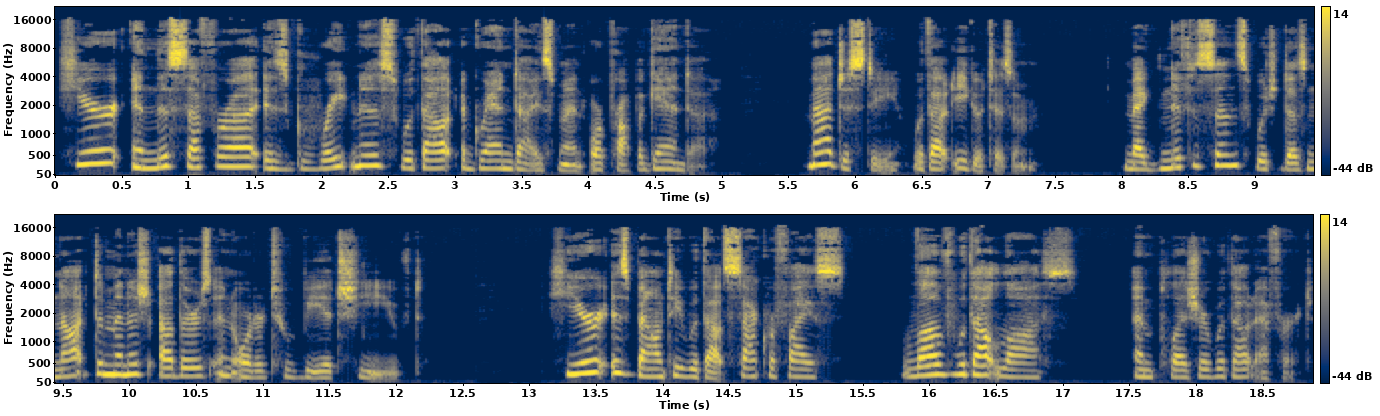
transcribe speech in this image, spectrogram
Here in this Sephira is greatness without aggrandizement or propaganda majesty without egotism, magnificence which does not diminish others in order to be achieved. Here is bounty without sacrifice, love without loss, and pleasure without effort.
